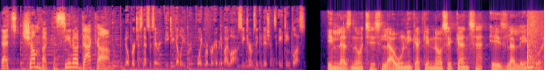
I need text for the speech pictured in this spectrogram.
That's chumbacasino.com. No purchase necessary. BGW. Void were prohibited by law. See terms and conditions. 18 plus. En las noches, la única que no se cansa es la lengua.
